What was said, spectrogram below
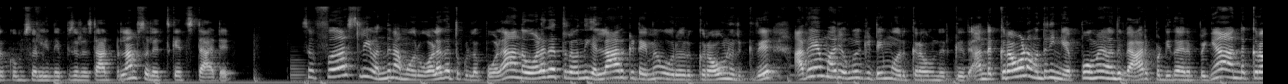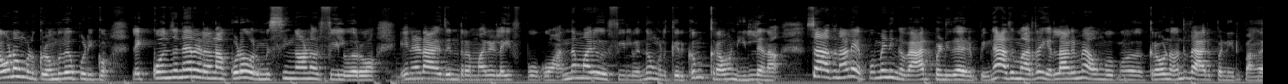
இருக்கும் சொல்லி இந்த எபிசோட ஸ்டார்ட் பண்ணலாம். So let's get started so firstly வந்து நம்ம ஒரு உலகத்துக்குள்ளே போகலாம் அந்த உலகத்தில் வந்து எல்லாருக்கிட்டையுமே ஒரு ஒரு க்ரௌன் இருக்குது. அதே மாதிரி உங்ககிட்டயும் ஒரு க்ரௌன் இருக்குது. அந்த க்ரௌனை வந்து நீங்கள் எப்போவுமே வந்து வேர் பண்ணி தான் இருப்பீங்க. அந்த க்ரௌனை உங்களுக்கு ரொம்பவே பிடிக்கும். லைக் கொஞ்ச நேரம் இல்லைனா கூட ஒரு மிஸ்ஸிங்கான ஒரு ஃபீல் வரும். என்னடா இதுன்ற மாதிரி லைஃப் போகும். அந்த மாதிரி ஒரு ஃபீல் வந்து உங்களுக்கு இருக்கும். க்ரௌன் இல்லைனா ஸோ அதனால் எப்போவுமே நீங்கள் வேர் பண்ணி தான் இருப்பீங்க. அது மாதிரி தான் எல்லாருமே அவங்க க்ரௌனை வந்து வேர் பண்ணியிருப்பாங்க.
